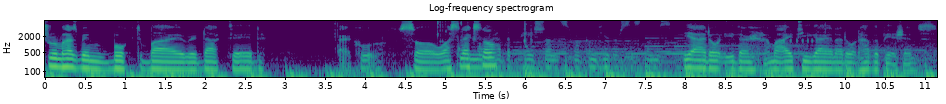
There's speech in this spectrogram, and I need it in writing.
This room has been booked by Redacted. Alright, cool. So what's next now? had the patience for computer systems. Yeah, I don't either. I'm an IT guy and I don't have the patience.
